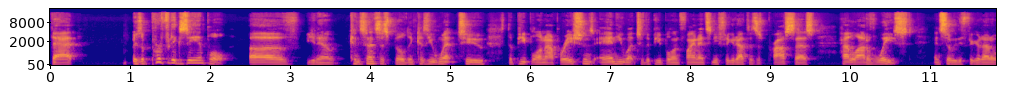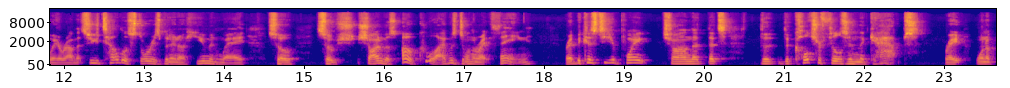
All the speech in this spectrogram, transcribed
that is a perfect example of you know consensus building because he went to the people in operations and he went to the people in finance and he figured out that this process had a lot of waste and so we figured out a way around that so you tell those stories but in a human way so so sean goes oh cool i was doing the right thing right because to your point sean that that's the the culture fills in the gaps right? When a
